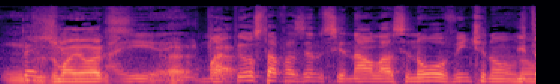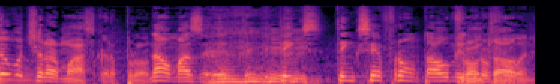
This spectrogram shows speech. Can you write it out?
um pertinho dos maiores. Aí, aí, Ah, o Matheus está fazendo sinal lá, senão o ouvinte não. não... Então eu vou tirar a máscara, pronto. Não, mas eh, tem, tem que, tem que ser frontal o Frontal. microfone.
